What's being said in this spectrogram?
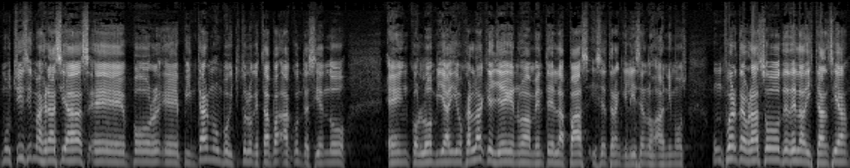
Muchísimas gracias eh, por eh, pintarnos un poquito lo que está aconteciendo en Colombia y ojalá que llegue nuevamente la paz y se tranquilicen los ánimos. Un fuerte abrazo desde la distancia.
